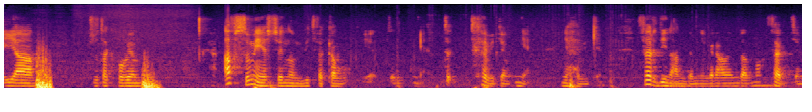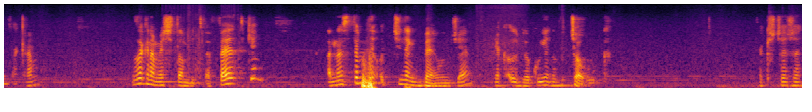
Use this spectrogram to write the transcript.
Ja, że tak powiem. A w sumie jeszcze jedną bitwę kawu. Nie, to, nie. To, Heavykiem, nie. Nie Heavykiem. Ferdinandem nie grałem dawno. Ferciem zagram. Zagram jeszcze tą bitwę Ferdkiem. A następny odcinek będzie, jak odblokuję nowy czołg. Tak szczerze,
